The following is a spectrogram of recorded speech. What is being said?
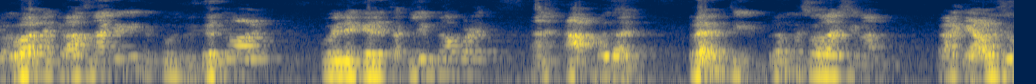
ભગવાનને પ્રાર્થના કરી કે કોઈ વિગત ન આવે, કોઈને ઘેરે તકલીફ ન પડે. અને આપ બધા પ્રેમથી બ્રહ્મ સ્વરાશીમાં, કારણ કે આવજો.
